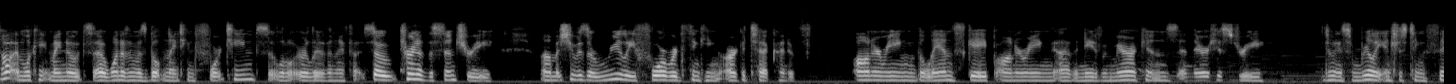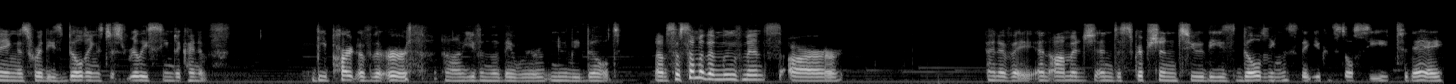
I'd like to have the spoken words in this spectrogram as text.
Oh, I'm looking at my notes. Uh, one of them was built in 1914, so a little earlier than I thought. So turn of the century. Um, but she was a really forward-thinking architect, kind of honoring the landscape, honoring uh, the Native Americans and their history, doing some really interesting things where these buildings just really seem to kind of be part of the earth, um, even though they were newly built. Um, so some of the movements are kind of a, an homage and description to these buildings that you can still see today.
